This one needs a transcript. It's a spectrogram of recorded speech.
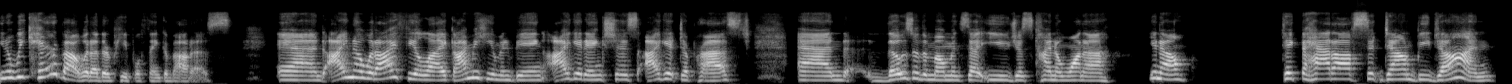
you know we care about what other people think about us and I know what I feel like. I'm a human being. I get anxious, I get depressed. And those are the moments that you just kind of want to, you know, take the hat off, sit down, be done.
